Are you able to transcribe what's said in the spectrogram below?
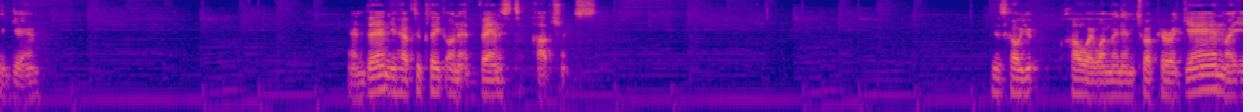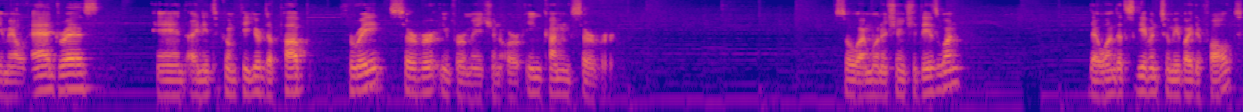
Again. And then you have to click on advanced options. This is how you how I want my name to appear again, my email address, and I need to configure the POP3 server information or incoming server. So I'm going to change this one, the one that's given to me by default.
